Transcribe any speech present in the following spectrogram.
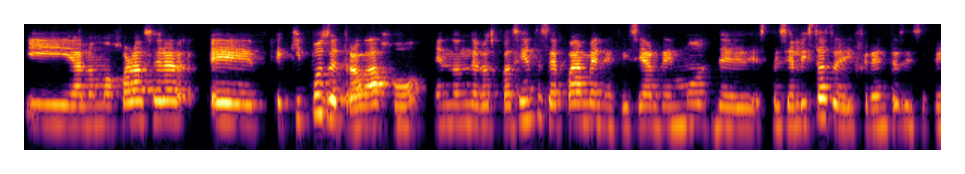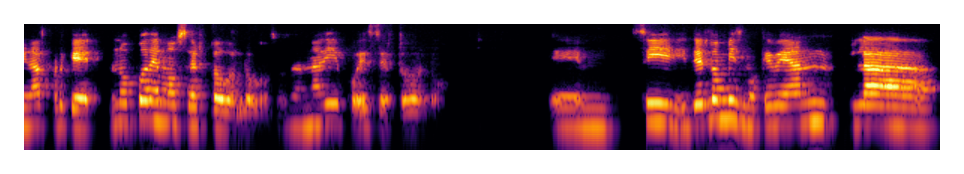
y a lo mejor hacer eh, equipos de trabajo en donde los pacientes se puedan beneficiar de, de, especialistas de diferentes disciplinas porque no podemos ser todólogos, o sea, nadie puede ser todólogo. Sí, es lo mismo, que vean la,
